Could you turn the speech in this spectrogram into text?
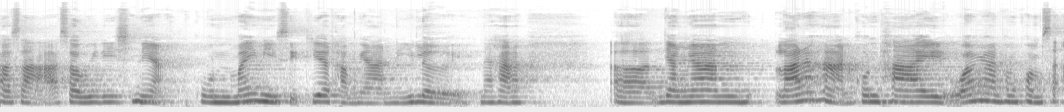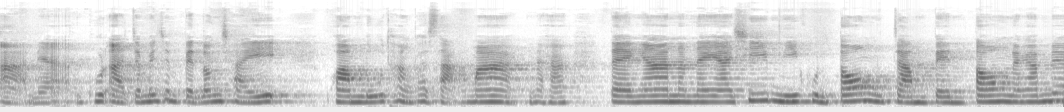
ภาษาสวีดิชเนี่ยคุณไม่มีสิทธิ์ที่จะทำงานนี้เลยนะคะเอ่ออย่างงานร้านอาหารคนไทยหรือว่างานทำความสะอาดเนี่ยคุณอาจจะไม่จำเป็นต้องใช้ความรู้ทางภาษามากนะคะ แต่งานในอาชีพนี้คุณต้องจำเป็นต้องนะคะไม่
